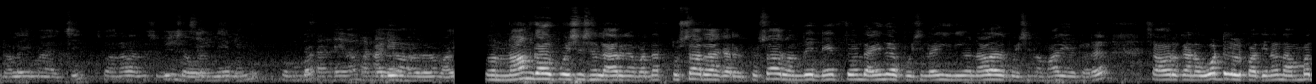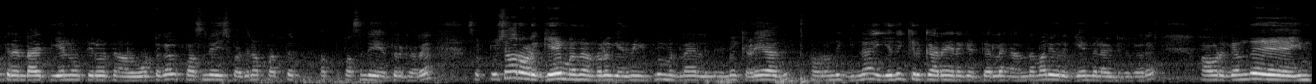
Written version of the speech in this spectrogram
பிரளயமாக ஆயிடுச்சு ஸோ அதனால் வந்து சுபிக்ஷாவோட நேம் வந்து ரொம்ப அடி வாங்குறது ஸோ நான்காவது பொசிஷனில் யாருங்க? பார்த்தா துஷார் தான் இருக்காரு. துஷார் வந்து நேற்று வந்து ஐந்தாவது பொசிஷனில் இனி நாலாவது பொசிஷனில் மாறி இருக்காரு. ஸோ அவருக்கான ஓட்டுகள் பார்த்தீங்கன்னா ஐம்பத்தி ரெண்டாயிரத்தி எழுநூற்றி இருபத்தி நாலு ஓட்டுகள் பர்சன்டேஜ் பார்த்தீங்கன்னா பத்து பத்து பர்சன்டேஜ் எடுத்திருக்காரு. ஸோ துஷாரோட கேம் வந்து அந்தளவுக்கு எதுவுமே இம்ப்ரூவ்மெண்ட்லாம் இல்லை எதுவுமே கிடையாது. அவர் வந்து என்ன எதுக்கு இருக்காரு எனக்கு தெரிலங்க அந்த மாதிரி ஒரு கேம் விளையாடிட்டு இருக்காரு. அவருக்கு வந்து இம்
